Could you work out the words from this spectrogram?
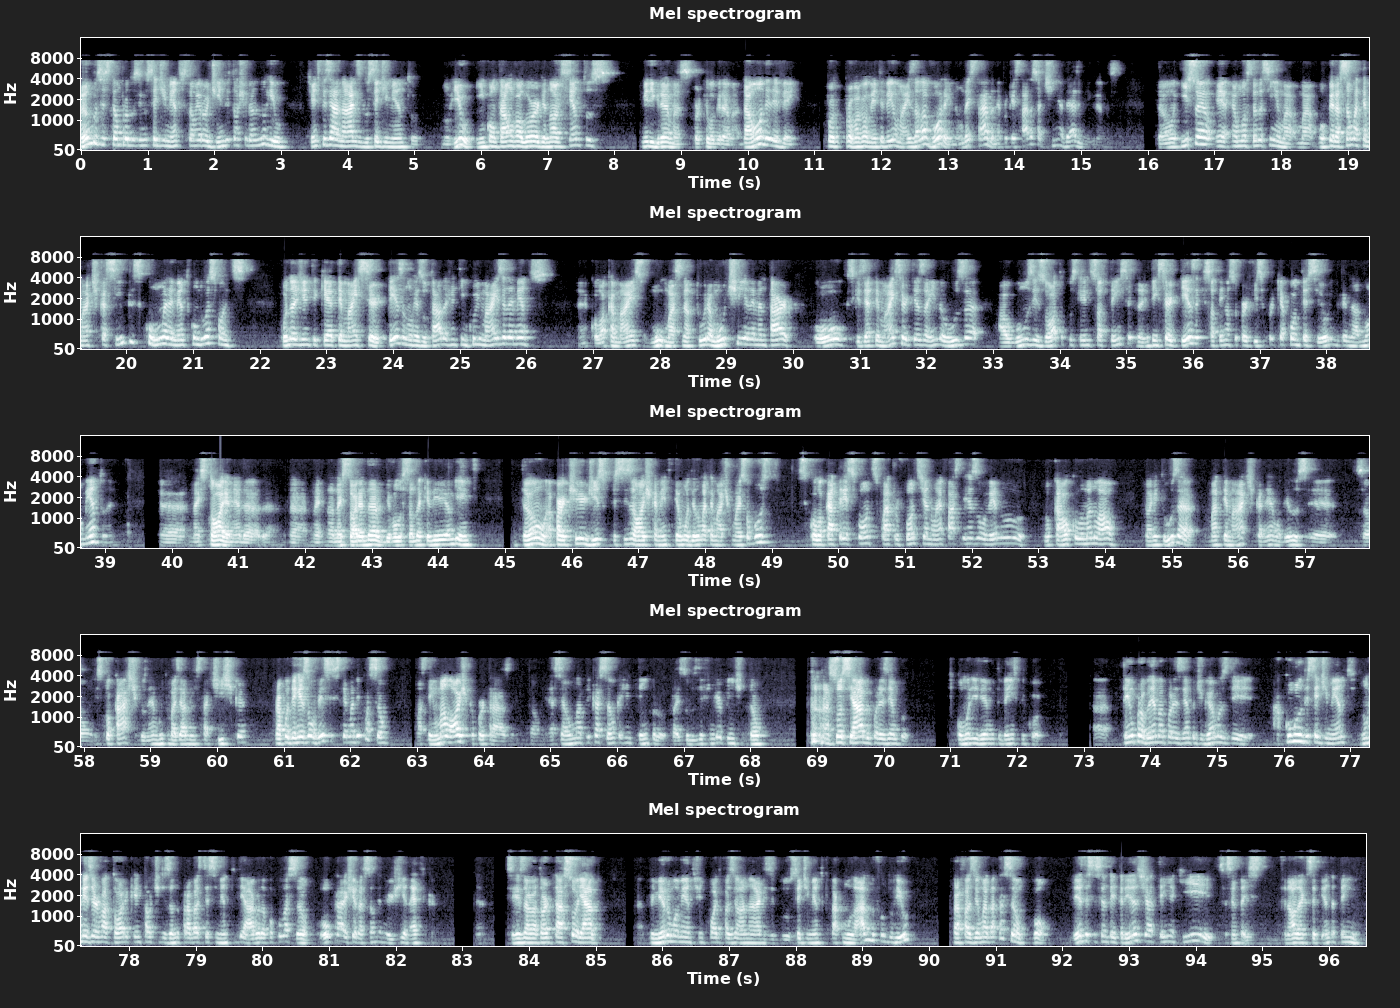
Ambos estão produzindo sedimentos, estão erodindo e estão chegando no rio. Se a gente fizer análise do sedimento no rio e encontrar um valor de 900 miligramas por quilograma, da onde ele vem? Por, provavelmente veio mais da lavoura e não da estrada, né? Porque a estrada só tinha 10 miligramas. Então, isso é, é, é mostrando assim uma, uma, operação matemática simples com um elemento com duas fontes. Quando a gente quer ter mais certeza no resultado, a gente inclui mais elementos. Né? Coloca mais uma assinatura multi-elementar. Ou, se quiser ter mais certeza ainda, usa alguns isótopos que a gente só tem, a gente tem certeza que só tem na superfície porque aconteceu em determinado momento, né? uh, na história, né, da, da, da, na história da evolução daquele ambiente. Então, a partir disso, precisa logicamente ter um modelo matemático mais robusto. Se colocar três fontes, quatro fontes, já não é fácil de resolver no, no cálculo manual. Então, a gente usa matemática, né, modelos eh, são estocásticos, né, muito baseado em estatística, para poder resolver esse sistema de equação. Mas tem uma lógica por trás. Né? Então, essa é uma aplicação que a gente tem para estudos de fingerprint. Então, associado, por exemplo, como o Olivier muito bem explicou, uh, tem um problema, por exemplo, digamos, de acúmulo de sedimento num reservatório que a gente está utilizando para abastecimento de água da população ou para geração de energia elétrica. Né? Esse reservatório está assoreado. No primeiro momento, a gente pode fazer uma análise do sedimento que está acumulado no fundo do rio para fazer uma datação. Bom, desde 63 já tem aqui, 60, final da década de 70, tem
